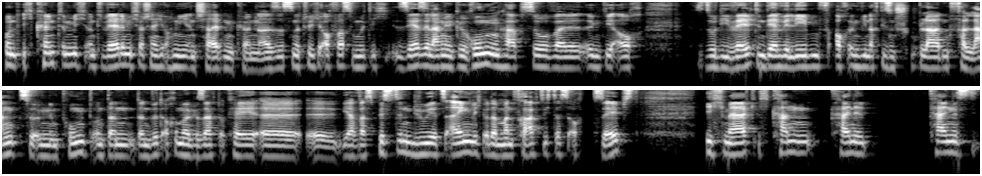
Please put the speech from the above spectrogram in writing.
und ich könnte mich und werde mich wahrscheinlich auch nie entscheiden können. Also es ist natürlich auch was, womit ich sehr, sehr lange gerungen habe, so weil irgendwie auch so die Welt, in der wir leben, auch irgendwie nach diesen Schubladen verlangt zu irgendeinem Punkt und dann, dann wird auch immer gesagt, okay, äh, äh, ja, was bist denn du jetzt eigentlich? Oder man fragt sich das auch selbst. Ich merke, ich kann keine, keines,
